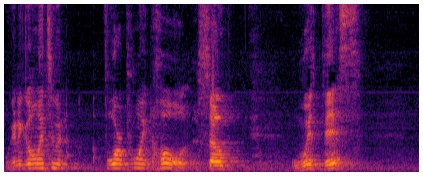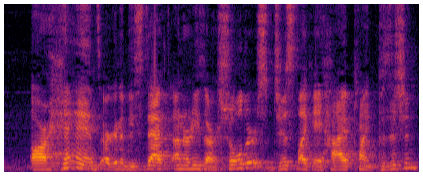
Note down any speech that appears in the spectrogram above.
We're gonna go into a four point hold. So with this, our hands are gonna be stacked underneath our shoulders, just like a high plank position.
